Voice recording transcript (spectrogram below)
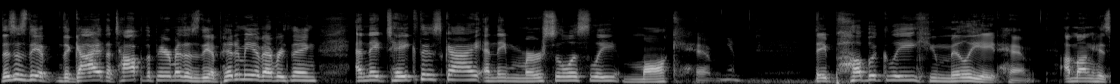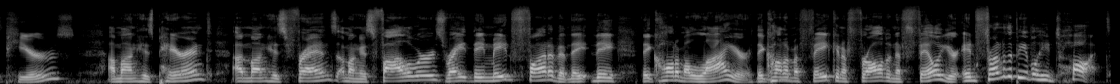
This is the the guy at the top of the pyramid. This is the epitome of everything. And they take this guy and they mercilessly mock him Yeah. they publicly humiliate him among his peers among his parent among his friends among his followers right they made fun of him they they they called him a liar they called him a fake and a fraud and a failure in front of the people he taught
